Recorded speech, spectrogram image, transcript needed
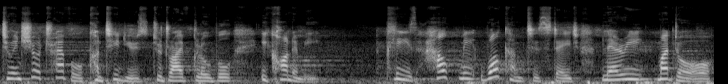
to ensure travel continues to drive global economy please help me welcome to stage Larry Madowo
